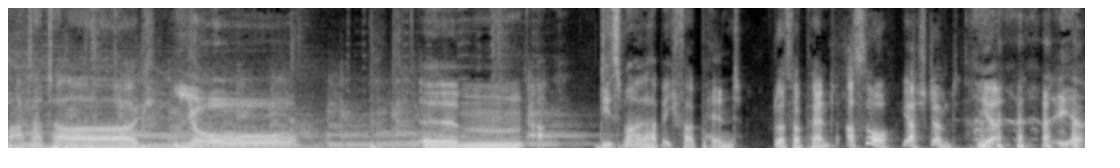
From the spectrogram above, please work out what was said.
Vatertag. Jo! Ähm, diesmal habe ich verpennt. Du hast verpennt? Ach so, ja, stimmt. Ja, ja.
